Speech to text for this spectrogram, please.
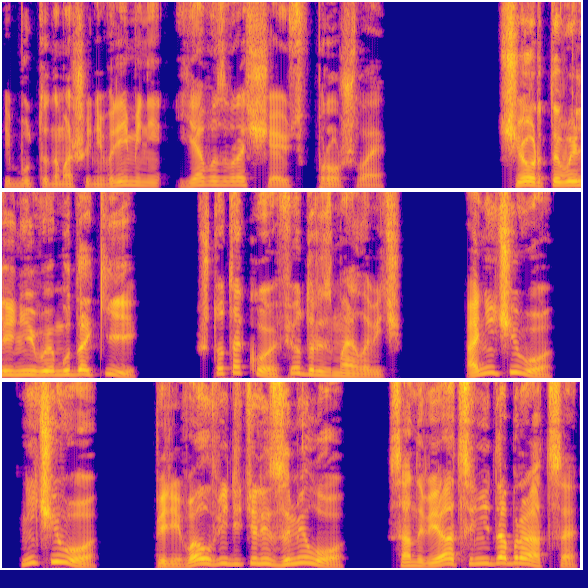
и будто на машине времени я возвращаюсь в прошлое. «Чертовы ленивые мудаки!» «Что такое, Федор Измайлович?» «А ничего, ничего. Перевал, видите ли, замело. С анвиации не добраться.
